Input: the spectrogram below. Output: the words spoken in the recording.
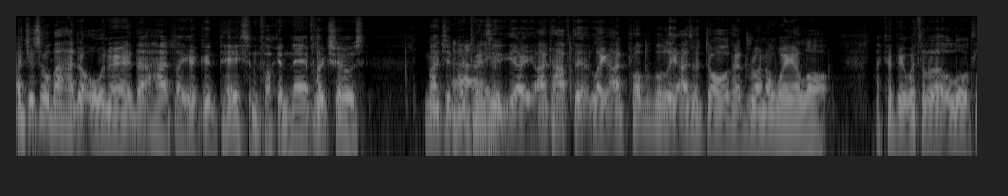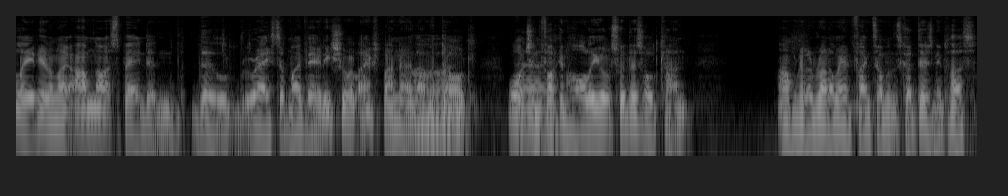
I just hope I had an owner that had like a good taste in fucking Netflix shows. Imagine, depends Aye. yeah, I'd have to like, I'd probably as a dog, I'd run away a lot. Like I'd be with a little old lady, and I'm like, I'm not spending the rest of my very short lifespan now that I'm a Oh, dog watching aye. fucking Hollyoaks with this old cunt. I'm gonna run away and find someone that's got Disney Plus.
